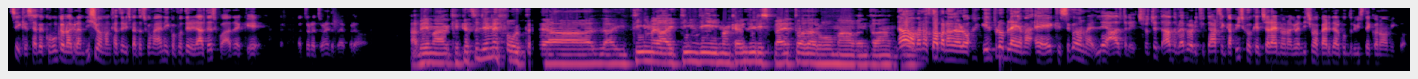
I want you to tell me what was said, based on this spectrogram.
Sì, che sarebbe comunque una grandissima mancanza di rispetto, secondo me, nei confronti delle altre squadre che, maggior ragione, dovrebbero Vabbè, ma che cazzo gliene fotte ai team, ai team di mancare di rispetto alla Roma? No, ma non sto parlando della Roma. Il problema è che secondo me le altre società dovrebbero rifiutarsi. Capisco che sarebbe una grandissima perdita dal punto di vista economico,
